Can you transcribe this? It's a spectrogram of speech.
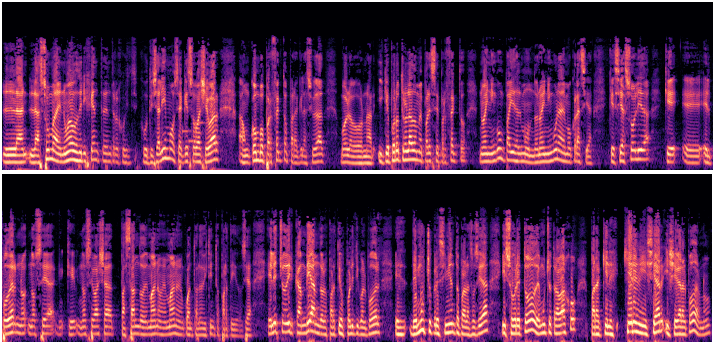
la, suma de nuevos dirigentes dentro del justi- justicialismo, o sea que eso va a llevar a un combo perfecto para que la ciudad vuelva a gobernar. Y que por otro lado me parece perfecto, no hay ningún país del mundo, no hay ninguna democracia que sea sólida, que eh, el poder no, no sea, que no se vaya pasando de manos en manos en cuanto a los distintos partidos. O sea, el hecho de ir cambiando los partidos políticos del poder es de mucho crecimiento para la sociedad y sobre todo de mucho trabajo para quienes quieren iniciar y llegar al poder, ¿no?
